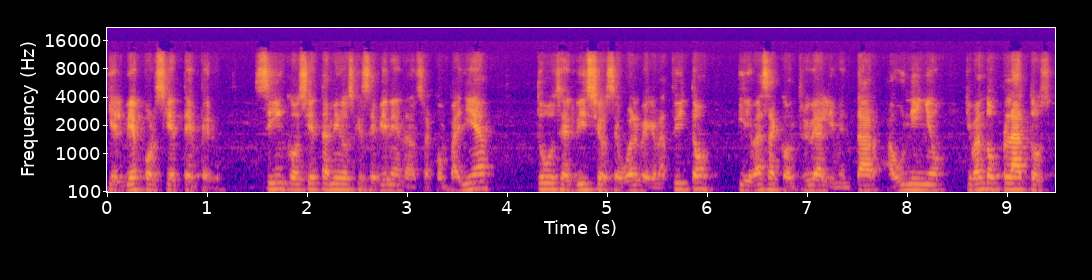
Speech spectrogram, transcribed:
y el B por 7 en Perú. Cinco o siete amigos que se vienen a nuestra compañía, tu servicio se vuelve gratuito y le vas a contribuir a alimentar a un niño llevando platos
